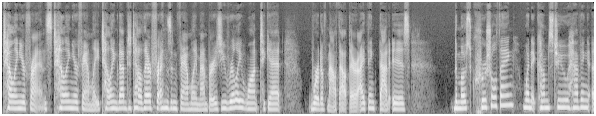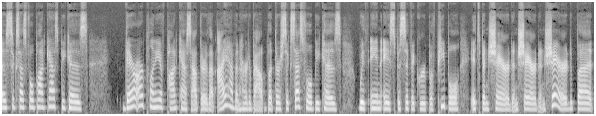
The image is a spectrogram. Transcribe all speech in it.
telling your friends, telling your family, telling them to tell their friends and family members. You really want to get word of mouth out there. I think that is the most crucial thing when it comes to having a successful podcast because there are plenty of podcasts out there that I haven't heard about, but they're successful because within a specific group of people, it's been shared and shared and shared, but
